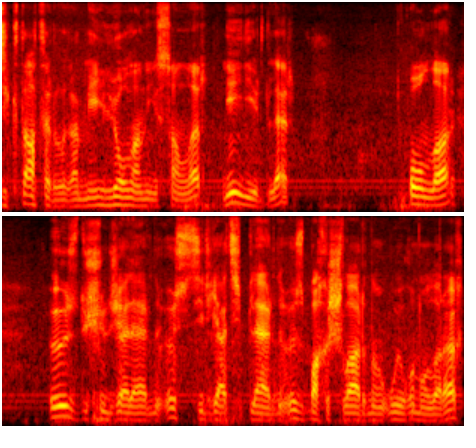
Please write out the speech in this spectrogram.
diktatorluğa meyilli olan insanlar nə edirdilər? Onlar öz düşüncələrini, öz stereotiplərini, öz baxışlarına uyğun olaraq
